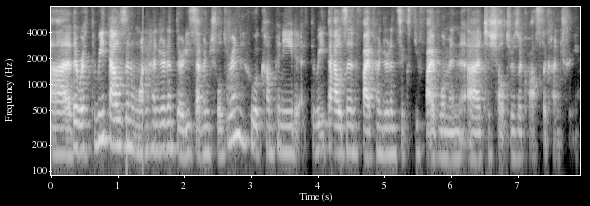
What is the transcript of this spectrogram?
uh, there were 3,137 children who accompanied 3,565 women uh, to shelters across the country.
